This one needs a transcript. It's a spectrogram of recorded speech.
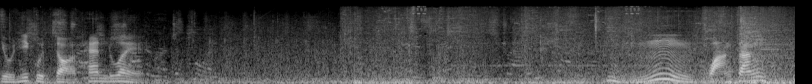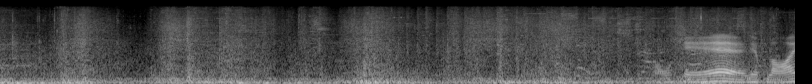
อยู่ที่ขุดเจาะแท่นด้วยขวางจังโอเค เรียบร้อย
